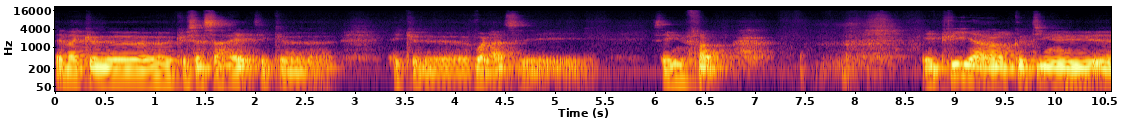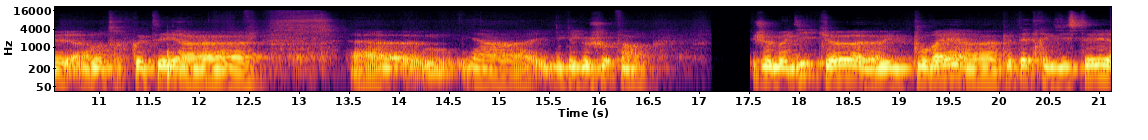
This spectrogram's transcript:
eh ben, que, que ça s'arrête et que, et que voilà, c'est une fin. Et puis, il y a un autre côté, euh, un autre côté euh, euh, il, y a, y a quelque chose. Enfin, je me dis qu'il il pourrait peut-être exister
